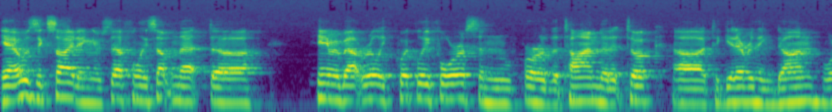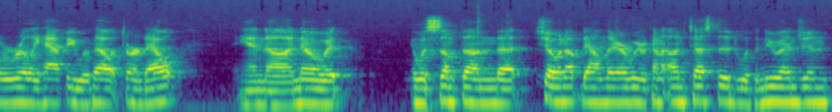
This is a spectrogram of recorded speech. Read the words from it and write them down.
Yeah, it was exciting. It was definitely something that uh, came about really quickly for us, and for the time that it took uh, to get everything done, we're really happy with how it turned out. And uh, I know it it was something that showing up down there, we were kind of untested with a new engine.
